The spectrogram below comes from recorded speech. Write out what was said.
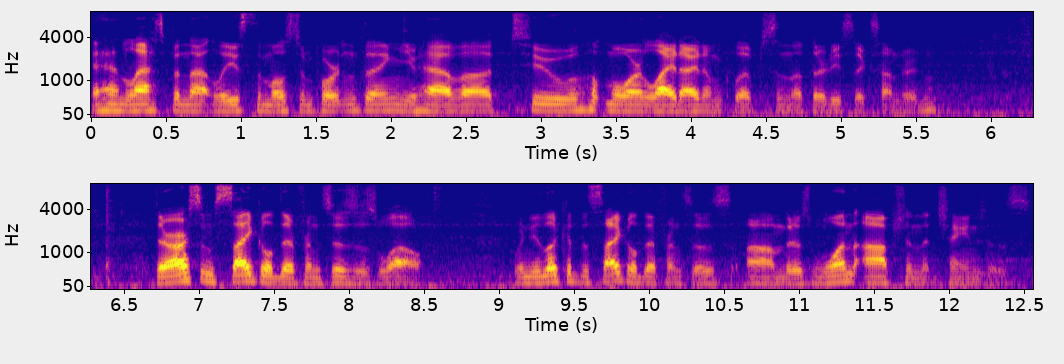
And last but not least, the most important thing, you have uh, two more light item clips in the 3600. There are some cycle differences as well. When you look at the cycle differences, um, there's one option that changes.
